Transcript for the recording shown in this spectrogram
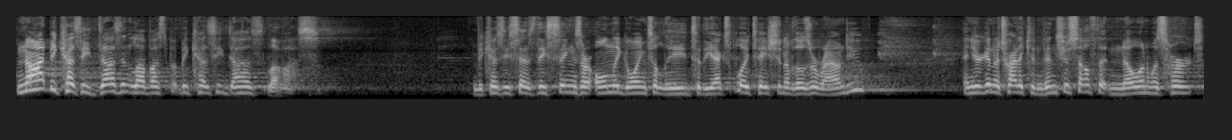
not because He doesn't love us, but because He does love us. Because He says these things are only going to lead to the exploitation of those around you. And you're going to try to convince yourself that no one was hurt,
